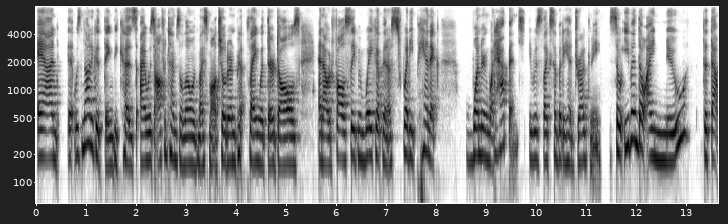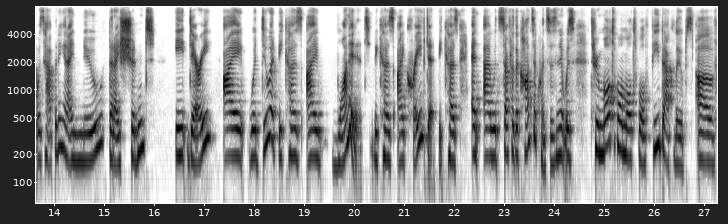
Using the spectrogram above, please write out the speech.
And it was not a good thing because I was oftentimes alone with my small children p- playing with their dolls, and I would fall asleep and wake up in a sweaty panic, wondering what happened. It was like somebody had drugged me. So even though I knew that that was happening and I knew that I shouldn't eat dairy, I would do it because I wanted it, because I craved it, because, and I would suffer the consequences. And it was through multiple, multiple feedback loops of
